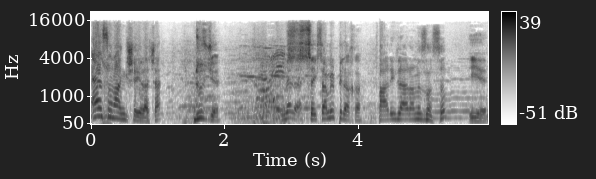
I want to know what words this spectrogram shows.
En son hangi şehir açar? Düzce. Neden? 81 plaka. Tarihle aranız nasıl? İyi.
